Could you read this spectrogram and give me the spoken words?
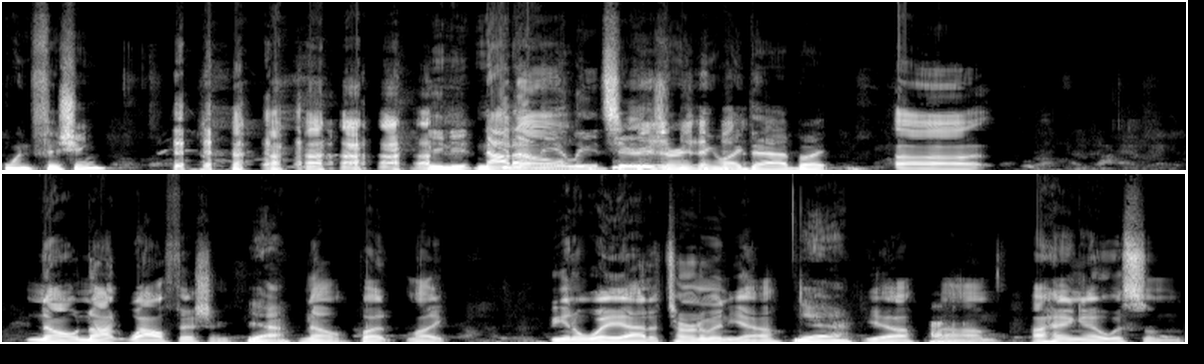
when fishing? You- not You on the Elite Series or anything like that, but uh, no, not while fishing. yeah, No, but like being away at a tournament, yeah, yeah, yeah. Um, I hang out with some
